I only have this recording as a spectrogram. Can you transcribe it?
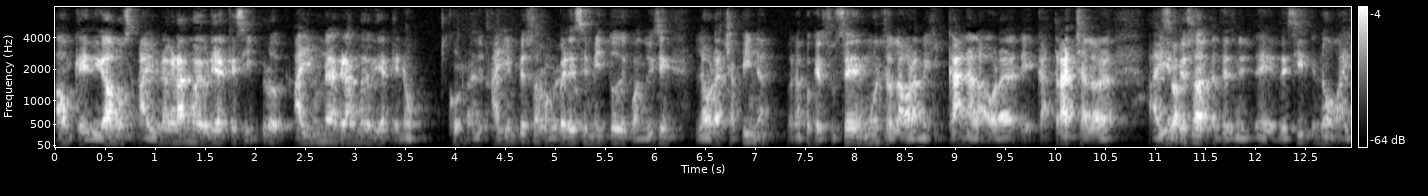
aunque digamos, hay una gran mayoría que sí, pero hay una gran mayoría que no. Correcto. Ahí empiezo a romper ese mito de cuando dicen la hora chapina, ¿verdad? Porque sucede mucho, la hora mexicana, la hora eh, catracha, la hora... Ahí empiezo a eh, decir, no, hay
